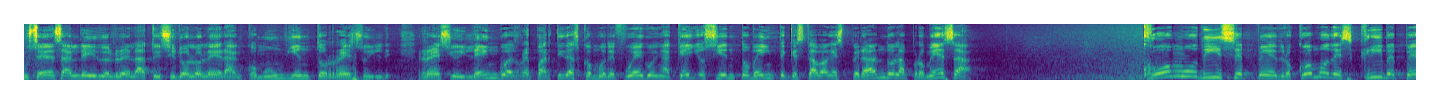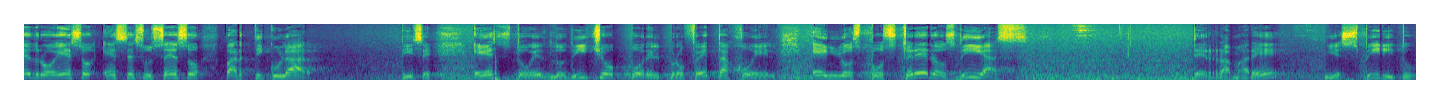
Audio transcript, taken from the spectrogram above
ustedes han leído el relato y si no lo leerán como un viento recio y, lenguas repartidas como de fuego en aquellos 120 que estaban esperando la promesa. ¿Cómo dice Pedro? ¿Cómo describe Pedro eso, ese suceso particular? Dice, esto es lo dicho por el profeta Joel. En los postreros días derramaré mi espíritu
